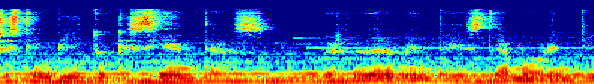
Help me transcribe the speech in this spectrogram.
Entonces te invito a que sientas verdaderamente este amor en ti.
